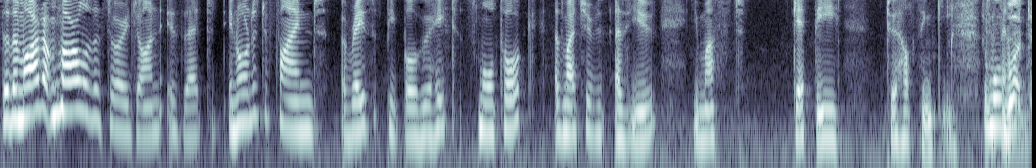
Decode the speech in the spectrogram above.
So the moral, moral of the story, John, is that in order to find a race of people who hate small talk as much as- as you, you must get thee to Helsinki. to Well, what,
